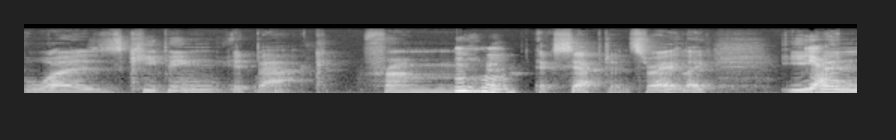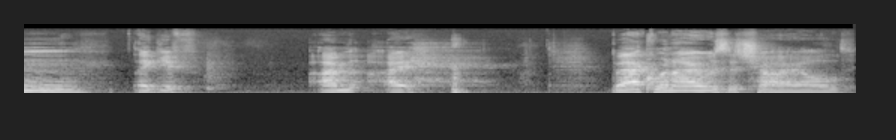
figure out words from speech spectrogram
was keeping it back from Mhm. acceptance, right? Like even like if I'm I back when I was a child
